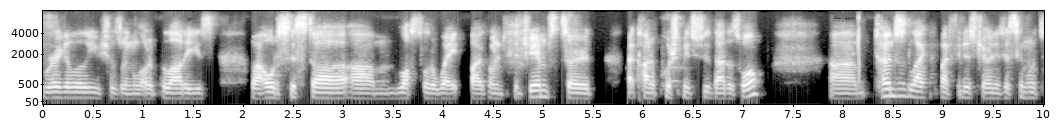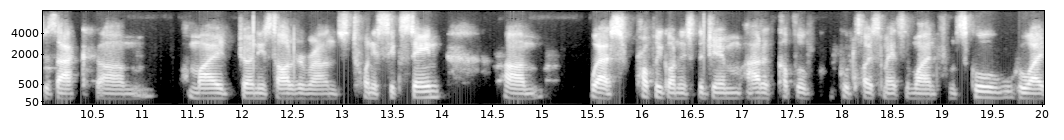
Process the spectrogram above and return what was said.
regularly. She was doing a lot of Pilates. My older sister um, lost a lot of weight by going to the gym. So that kind of pushed me to do that as well. Um, turns out like my fitness journey is similar to Zach. Um, my journey started around 2016, um, where I properly got into the gym. I had a couple of good close mates of mine from school who I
